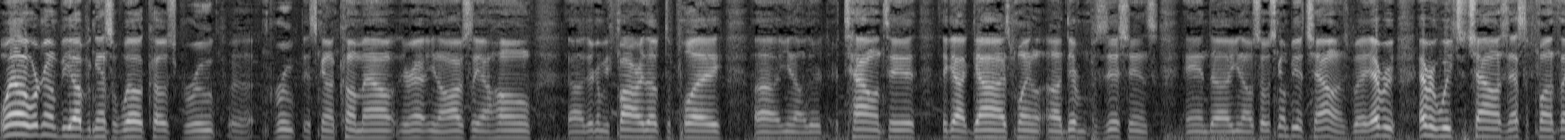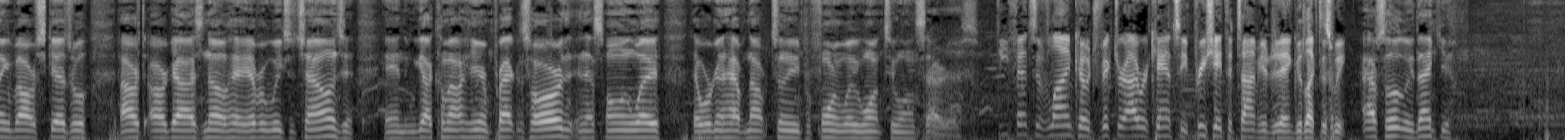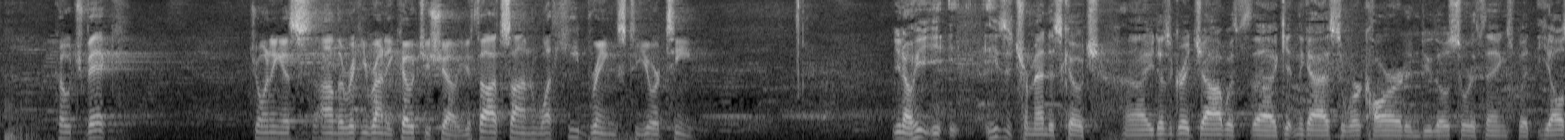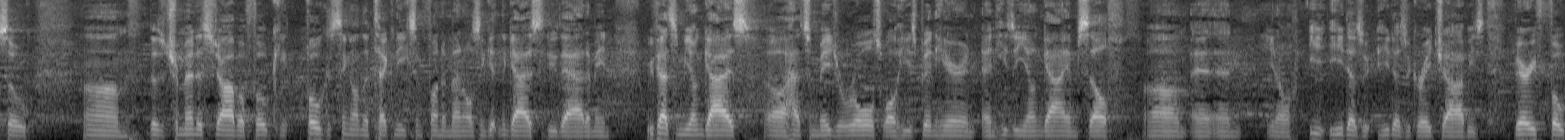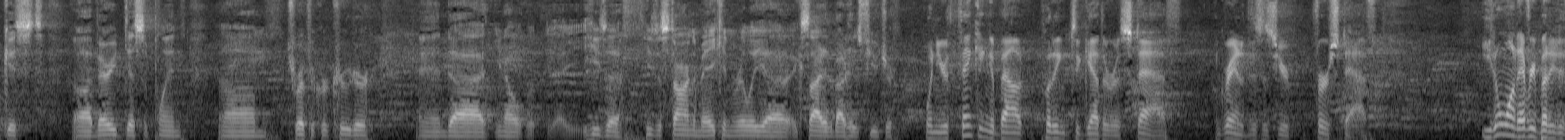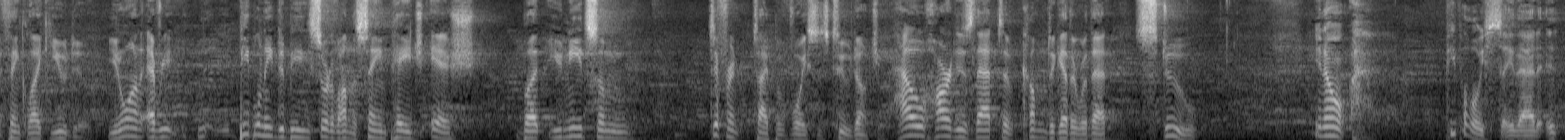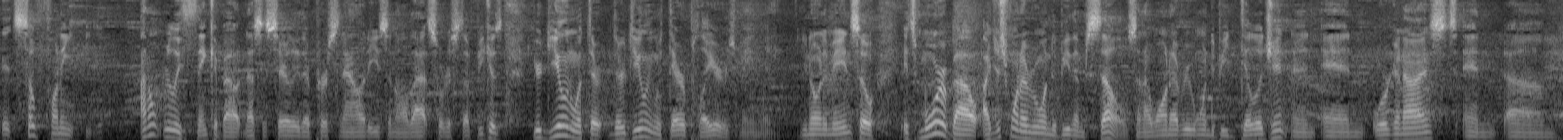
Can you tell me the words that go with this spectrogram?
Well, we're going to be up against a well-coached group, uh, group that's going to come out. They're, you know, obviously at home. Uh, they're going to be fired up to play. Uh, you know, they're, they're, talented. They got guys playing uh, different positions, and uh, you know, so it's going to be a challenge. But every every week's a challenge, and that's the fun thing about our schedule. Our our guys know, hey, every week's a challenge, and, and we got to come out here and practice hard, and that's the only way that we're going to have an opportunity to perform the way we want to on Saturdays defensive line coach Victor Irakansi. Appreciate the time here today and good luck this week. Absolutely. Thank you. Coach Vic joining us on the Ricky Rahne Coaches Show. Your thoughts on what he brings to your team? You know, he, he he's a tremendous coach. Uh, he does a great job with uh, getting the guys to work hard and do those sort of things, but he also – um, does a tremendous job of fo- focusing on the techniques and fundamentals and getting the guys to do that. I mean, we've had some young guys uh, had some major roles while he's been here, and, and he's a young guy himself. Um, and, and, you know, he, he does a, he does a great job. He's very focused, uh, very disciplined, um, terrific recruiter, and uh, you know, he's a he's a star in the making. Really uh, excited about his future. When you're thinking about putting together a staff, and granted, this is your first staff you don't want everybody to think like you do. You don't want every people need to be sort of on the same page ish, but you need some different type of voices too, don't you? How hard is that to come together with that stew? You know, people always say that. It, it's so funny. I don't really think about necessarily their personalities and all that sort of stuff because you're dealing with their they're dealing with their players mainly. You know what I mean? So it's more about I just want everyone to be themselves, and I want everyone to be diligent and, and organized and um,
